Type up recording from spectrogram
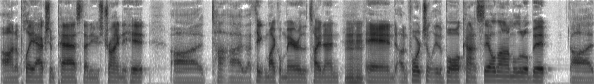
on a play action pass that he was trying to hit. Uh, t- uh, I think Michael Mayer, the tight end, and unfortunately the ball kind of sailed on him a little bit. Uh,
